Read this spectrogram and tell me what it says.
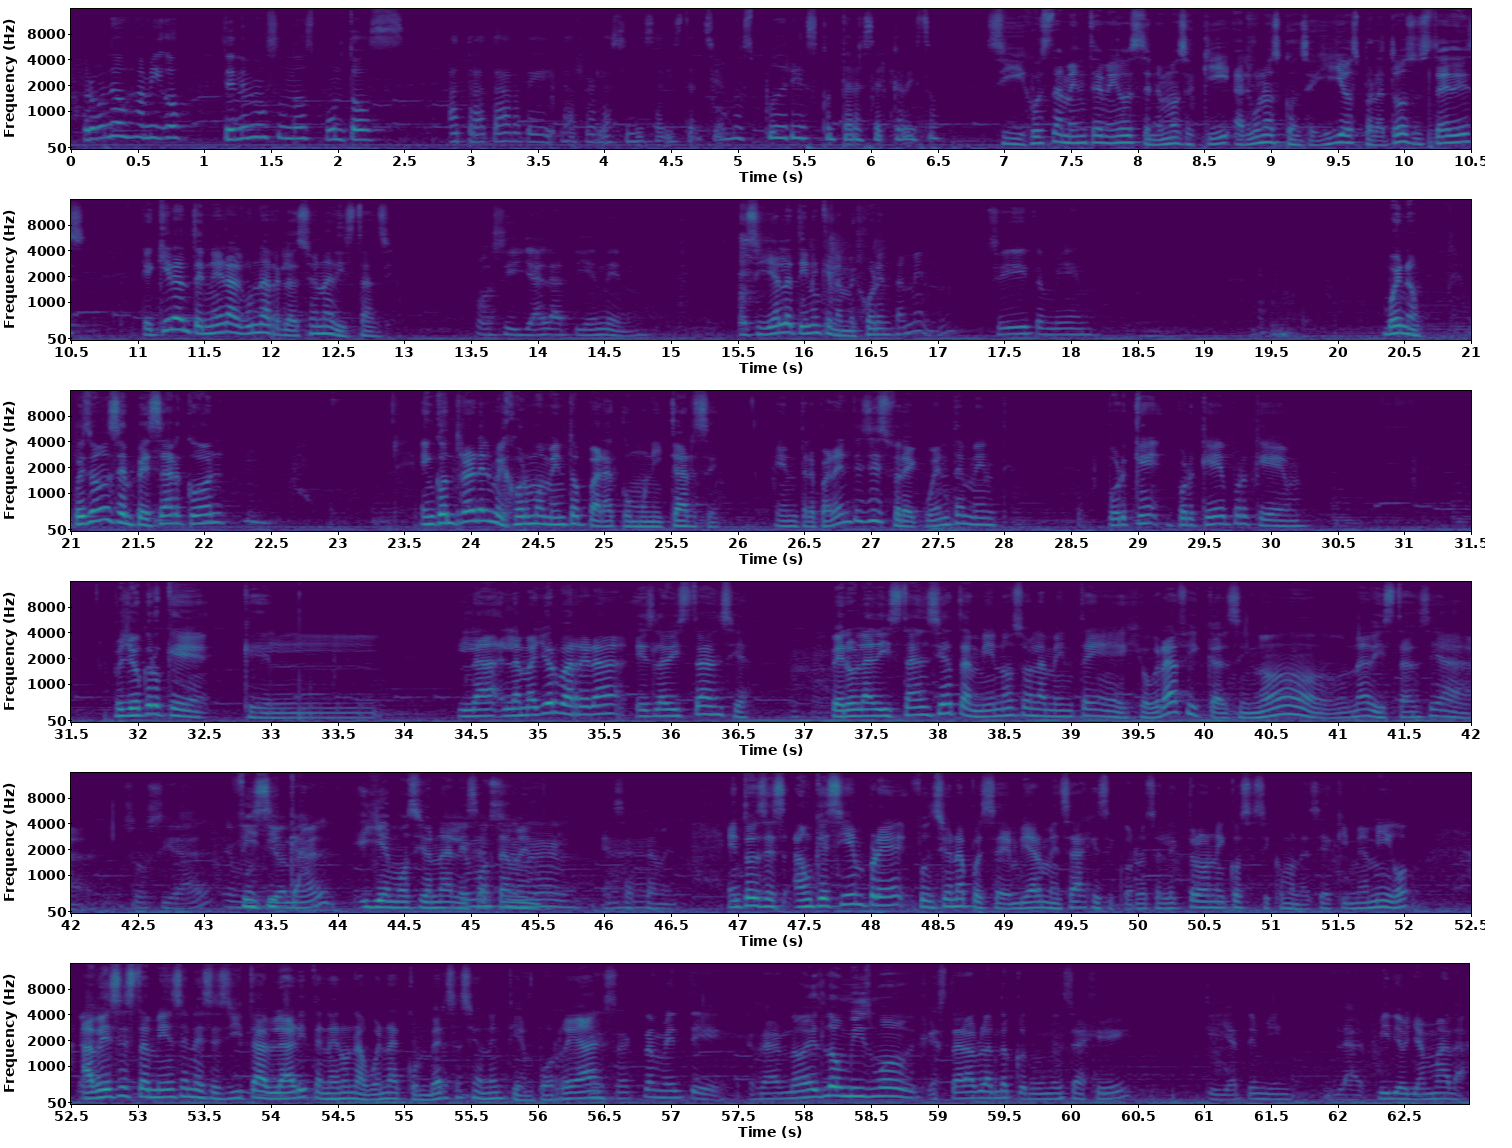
Pero bueno, amigo, tenemos unos puntos a tratar de las relaciones a distancia. ¿Nos podrías contar acerca de eso? Sí, justamente amigos, tenemos aquí algunos consejillos para todos ustedes que quieran tener alguna relación a distancia. O si ya la tienen. O si ya la tienen, que la mejoren también, ¿no? Sí, también. Bueno, pues vamos a empezar con encontrar el mejor momento para comunicarse. Entre paréntesis, frecuentemente. ¿Por qué? ¿Por qué? Porque... Pues yo creo que, que el- la, la mayor barrera es la distancia. Pero la distancia también no solamente geográfica, sino una distancia Social, física emocional. y emocional, exactamente. Emocional. Exactamente. Entonces, aunque siempre funciona pues enviar mensajes y correos electrónicos, así como lo decía aquí mi amigo, a veces también se necesita hablar y tener una buena conversación en tiempo real. Exactamente. O sea, no es lo mismo que estar hablando con un mensaje que ya te envíen la videollamada.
